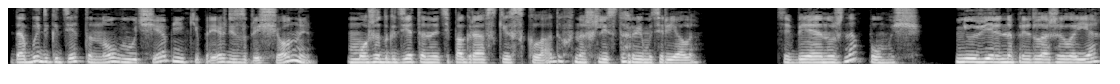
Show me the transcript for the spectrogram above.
добыть где-то новые учебники, прежде запрещенные? Может, где-то на типографских складах нашли старые материалы? «Тебе нужна помощь?» — неуверенно предложила я,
